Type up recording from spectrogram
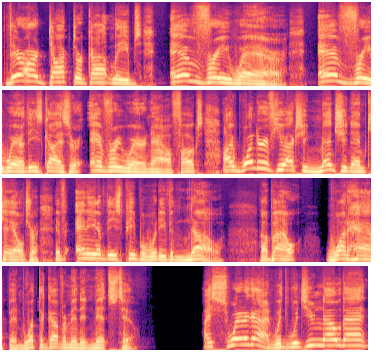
There are Dr. Gottlieb's everywhere everywhere these guys are everywhere now folks i wonder if you actually mentioned mk ultra if any of these people would even know about what happened, what the government admits to. I swear to God, would, would you know that?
